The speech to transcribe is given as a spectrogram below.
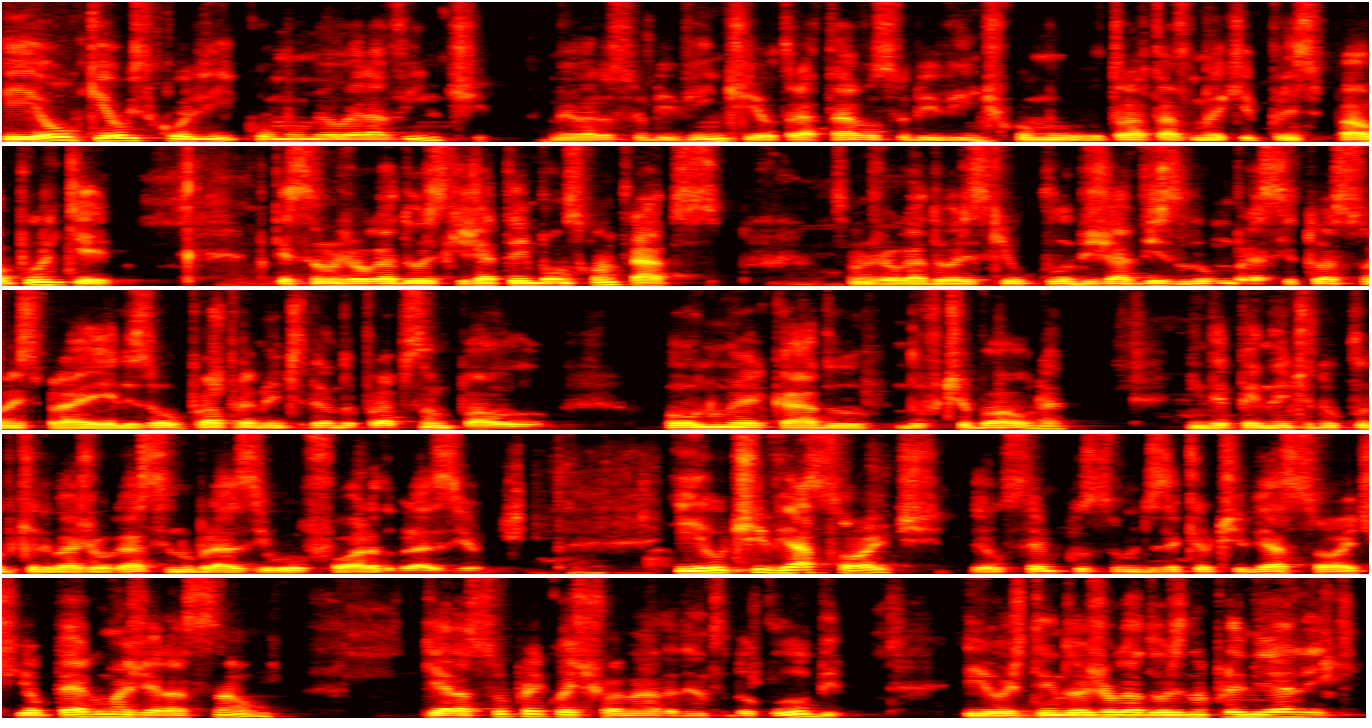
E eu, que eu escolhi, como o meu era 20, o meu era o sub-20, eu tratava o sub-20 como eu tratava uma equipe principal, por quê? Porque são jogadores que já têm bons contratos, são jogadores que o clube já vislumbra situações para eles, ou propriamente dentro do próprio São Paulo, ou no mercado do futebol, né? Independente do clube que ele vai jogar, se no Brasil ou fora do Brasil. E eu tive a sorte, eu sempre costumo dizer que eu tive a sorte, e eu pego uma geração que era super questionada dentro do clube, e hoje tem dois jogadores na Premier League,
